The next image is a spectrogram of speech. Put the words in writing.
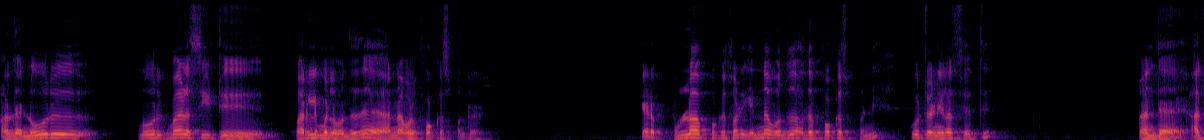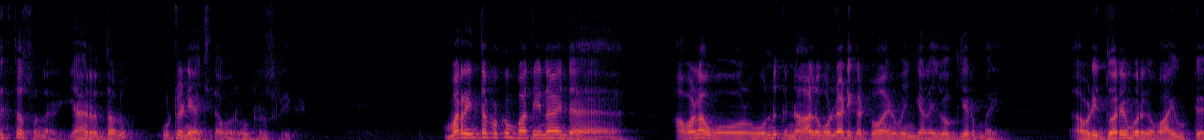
அந்த நூறு நூறுக்கு மேலே சீட்டு பார்லிமெண்ட்டில் வந்ததை அண்ணாமலை ஃபோக்கஸ் பண்ணுறாரு ஏன்னா ஃபுல்லாக ஃபோக்கஸ் பண்ணி என்ன வந்து அதை ஃபோக்கஸ் பண்ணி கூட்டணியெல்லாம் சேர்த்து அந்த அதுக்கு தான் சொன்னார். யார் இருந்தாலும் கூட்டணி ஆட்சி தான் வரும்ன்றது சொல்லியிருக்காரு. மரம் இந்த பக்கம் பார்த்தீங்கன்னா இந்த அவன்லாம் ஒன்றுக்கு நாலு கொண்டாடி கட்டுவான். என்னமோ இங்கெல்லாம் யோகியர் மாதிரி. அப்படின்னு துரைமுருங்க வாய் விட்டு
